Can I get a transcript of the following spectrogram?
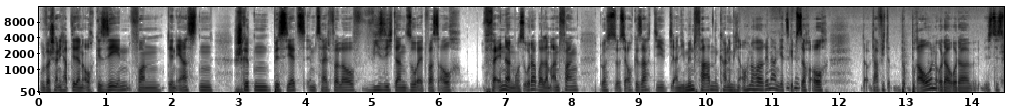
Und wahrscheinlich habt ihr dann auch gesehen von den ersten Schritten bis jetzt im Zeitverlauf, wie sich dann so etwas auch verändern muss, oder? Weil am Anfang, du hast es ja auch gesagt, die, die, an die Mintfarben kann ich mich auch noch erinnern. Jetzt gibt es doch auch darf ich braun oder, oder ist es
